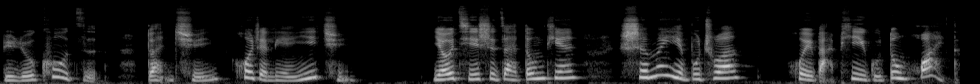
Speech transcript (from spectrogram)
比如裤子、短裙或者连衣裙，尤其是在冬天。什么也不穿会把屁股冻坏的。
